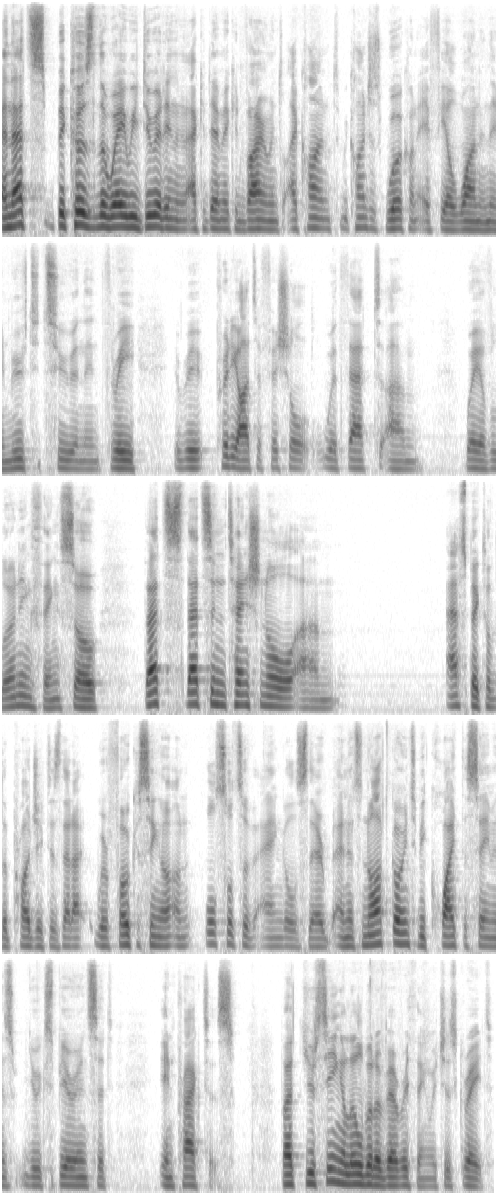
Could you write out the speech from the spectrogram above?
And that's because the way we do it in an academic environment, I can't, we can't just work on FEL1 and then move to 2 and then 3. It would be pretty artificial with that um, way of learning things. So that's, that's intentional um, aspect of the project is that I, we're focusing on all sorts of angles there, and it's not going to be quite the same as you experience it in practice. But you're seeing a little bit of everything, which is great.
